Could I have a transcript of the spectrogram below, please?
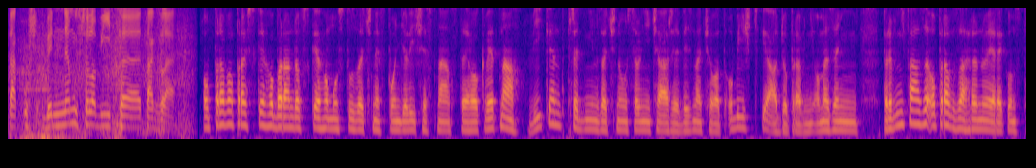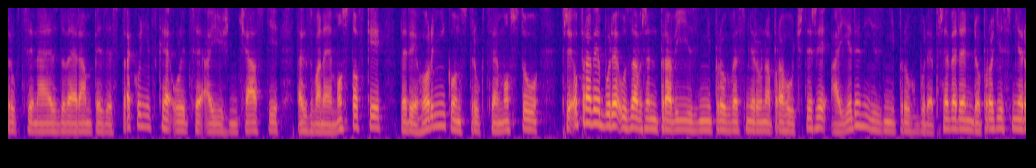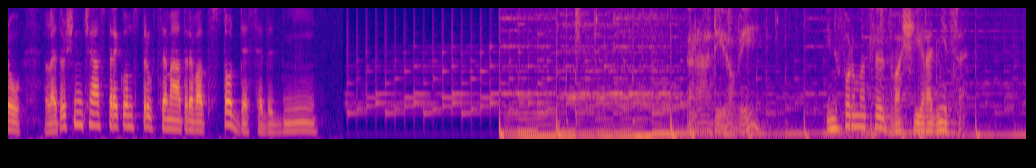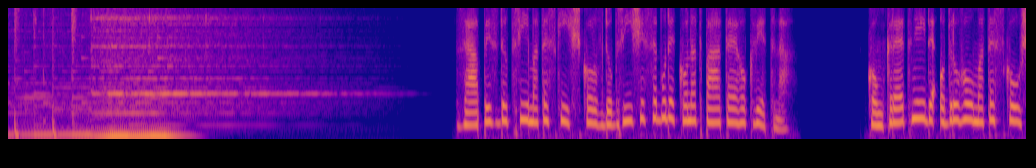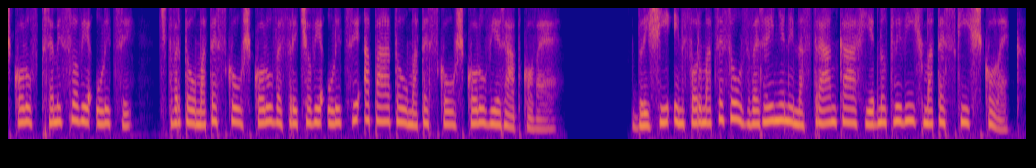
tak už by nemuselo být tak zlé. Oprava pražského Barandovského mostu začne v pondělí 16. května. Víkend před ním začnou silničáři vyznačovat objížďky a dopravní omezení. První fáze oprav zahrnuje rekonstrukci nájezdové rampy ze Strakonické ulice a jižní části, takzvané mostovky, tedy horní konstrukce mostu. Při opravě bude uzavřen pravý jízdní pruh ve směru na Prahu 4 a jeden jízdní pruh bude převeden do protisměru. Letošní část rekonstrukce má trvat 110 dní. Informace z vaší radnice. Zápis do tří mateřských škol v Dobříši se bude konat 5. května. Konkrétně jde o druhou mateřskou školu v Přemyslově ulici, čtvrtou mateřskou školu ve Fričově ulici a pátou mateřskou školu v Jeřábkové. Bližší informace jsou zveřejněny na stránkách jednotlivých mateřských školek.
